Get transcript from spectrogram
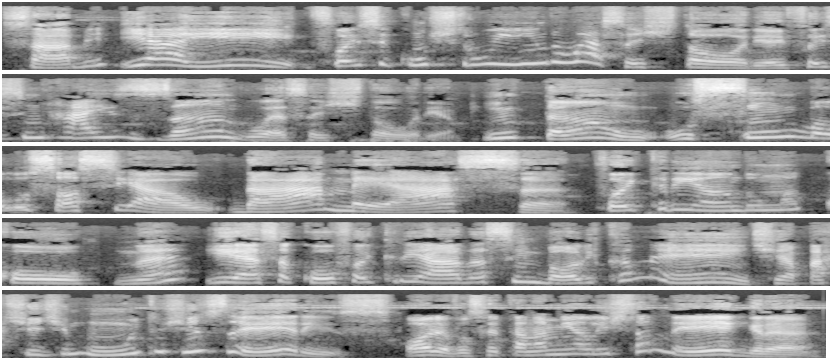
sabe? E aí foi se construindo essa história e foi se enraizando essa história. Então, o símbolo social da ameaça foi criando uma cor, né? E essa cor foi criada simbolicamente a partir de muitos dizeres. Olha, você está na minha lista negra.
